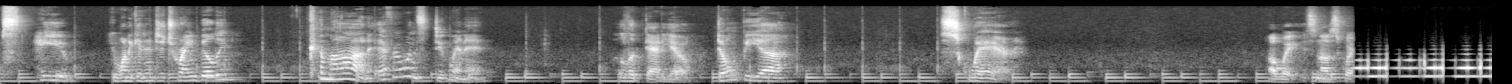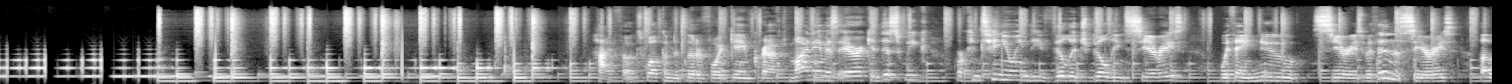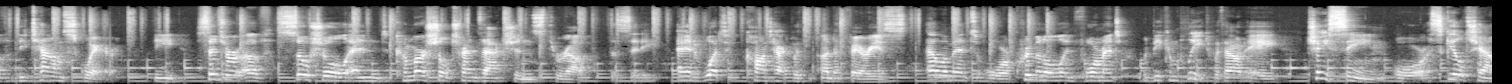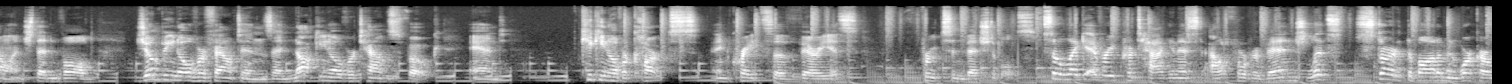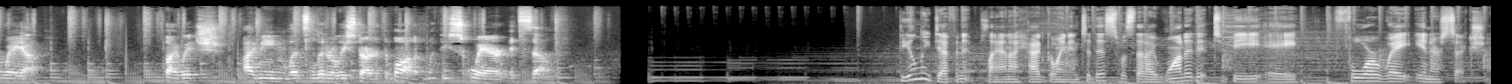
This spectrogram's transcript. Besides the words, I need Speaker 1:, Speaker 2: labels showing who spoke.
Speaker 1: Psst, hey you, you want to get into terrain building? Come on, everyone's doing it. Look, Daddy-O, don't be a square. Oh wait, it's not a square. Hi folks, welcome to Glittervoid Gamecraft. My name is Eric and this week we're continuing the village building series with a new series within the series of the town square, the center of social and commercial transactions throughout the city. And what contact with a nefarious element or criminal informant would be complete without a chase scene or a skill challenge that involved jumping over fountains and knocking over townsfolk and kicking over carts and crates of various fruits and vegetables. So like every protagonist out for revenge, let's start at the bottom and work our way up. By which, I mean let's literally start at the bottom with the square itself.
Speaker 2: The only definite plan I had going into this was that I wanted it to be a four-way intersection.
